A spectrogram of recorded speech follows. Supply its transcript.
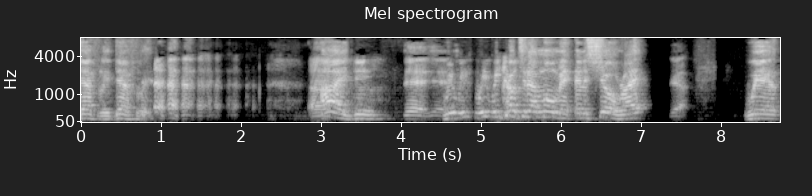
Definitely, definitely. Uh, All right, D. yeah, yeah, We, we, we, we come to that moment in the show, right? yeah, Where,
